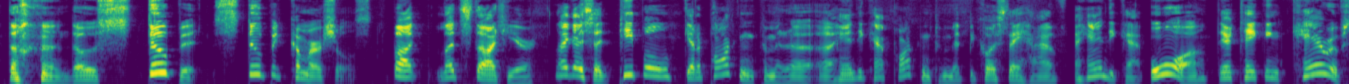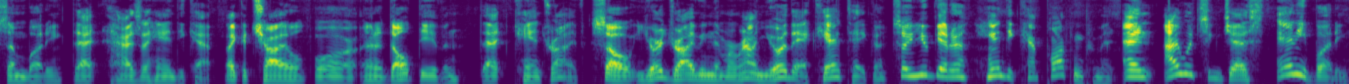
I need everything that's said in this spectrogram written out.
those stupid, stupid commercials. But let's start here. Like I said, people get a parking permit, a, a handicap parking permit, because they have a handicap, or they're taking care of somebody that has a handicap, like a child or an adult, even that can't drive. So you're driving them around, you're their caretaker, so you get a handicap parking permit. And I would suggest anybody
